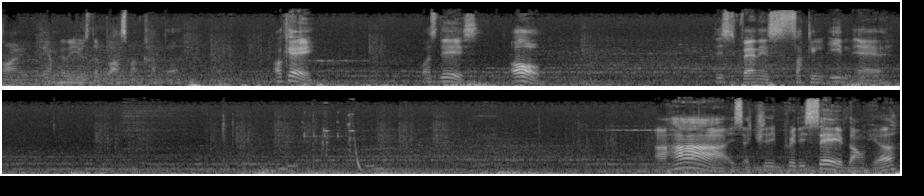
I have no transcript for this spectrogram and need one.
No, I think I'm gonna use the plasma cutter. Okay. What's this? Oh! This van is sucking in air. Aha! It's actually pretty safe down here.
